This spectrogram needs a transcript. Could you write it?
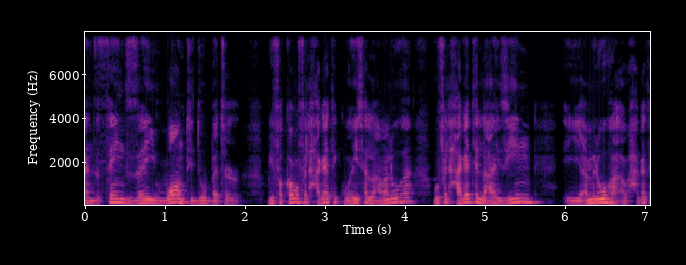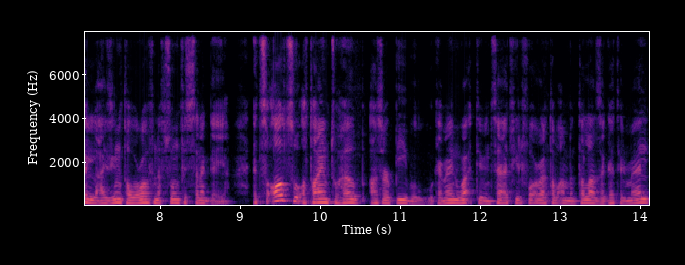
and the things they want to do better. بيفكروا في الحاجات الكويسة اللي عملوها وفي الحاجات اللي عايزين يعملوها أو الحاجات اللي عايزين يطوروها في نفسهم في السنة الجاية. It's also a time to help other people. وكمان وقت بنساعد فيه الفقراء. طبعا بنطلع زكاة المال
